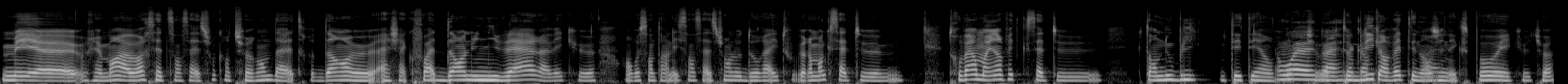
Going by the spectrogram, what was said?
mais vraiment avoir cette sensation quand tu rentres d'être dans, à chaque fois dans l'univers, avec, en ressentant les sensations, l'odorat et tout. Vraiment que ça te... Trouver un moyen, en fait, que ça te... que t'en oublies où t'étais, en fait. Ouais, tu vois, ouais, t'oublies qu'en fait, t'es dans Ouais. une expo et que, tu vois...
